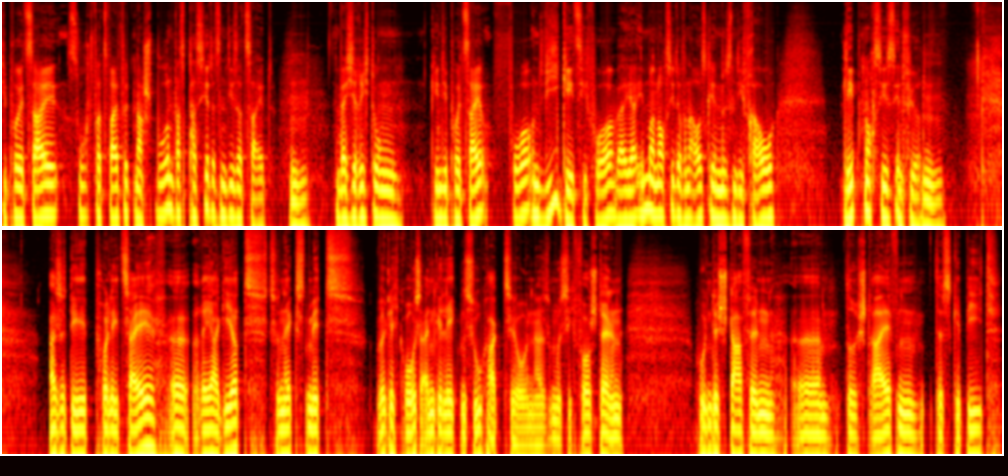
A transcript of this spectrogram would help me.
Die Polizei sucht verzweifelt nach Spuren. Was passiert jetzt in dieser Zeit? Mhm. In welche Richtung gehen die Polizei vor und wie geht sie vor? Weil ja immer noch sie davon ausgehen müssen, die Frau lebt noch, sie ist entführt. Mhm. Also die Polizei äh, reagiert zunächst mit wirklich groß angelegten Suchaktionen. Also muss sich vorstellen, Hundestaffeln äh, durchstreifen das Gebiet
